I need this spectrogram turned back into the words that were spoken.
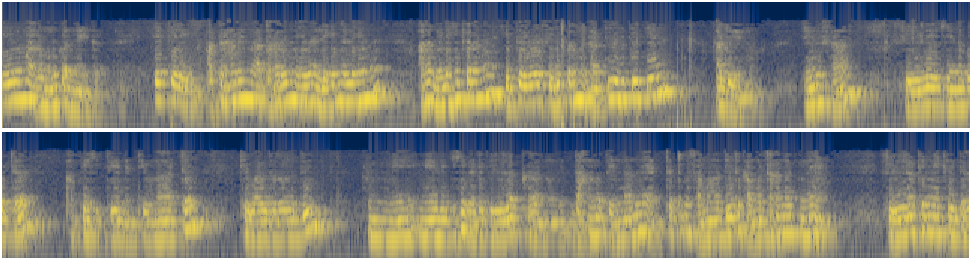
ඒවම අරමුණු කරන එක. ඒකේ අතහරින්න අතහරින්න ඒවා ලෙහෙන්න ලෙහෙන්න අර මෙනෙහි කරන හිත ඒවා සිහි කරන ගතිය හිතේ තියෙන අඩු වෙනවා. ඒ නිසා සීලය කියනකොට අපේ හිතේ නැති වුණාට කෙවල් දොරවලදී මේ මේ විදිහේ වැඩ පිළිවෙලක් කරන්න ඕනේ. දහම පෙන්වන්නේ ඇත්තටම සමාධියට කමතහනක් නෑ. සීලයෙන් මේක විතර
